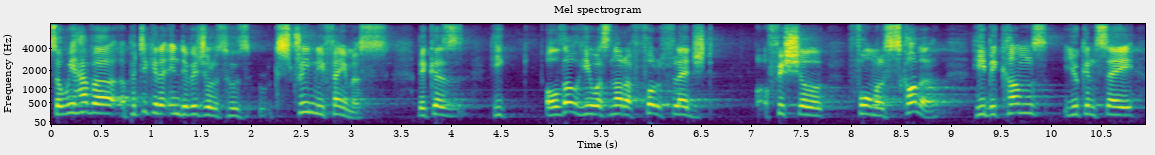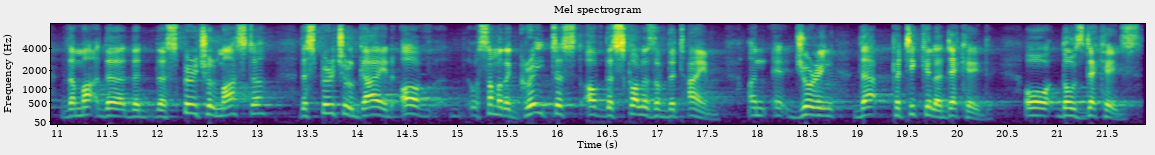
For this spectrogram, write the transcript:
So we have a, a, particular individual who's extremely famous because he, although he was not a full fledged official formal scholar, he becomes, you can say, the, the, the, the spiritual master, the spiritual guide of some of the greatest of the scholars of the time uh, during that particular decade or those decades.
